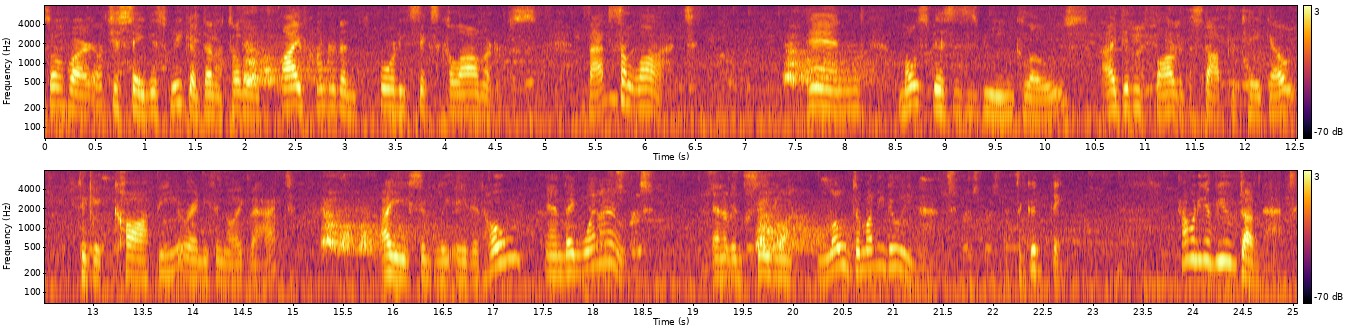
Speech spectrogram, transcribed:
So far, let's just say this week I've done a total of 546 kilometers. That's a lot. And most businesses being closed, I didn't bother to stop for takeout, to get coffee or anything like that. I simply ate at home and then went out. And I've been saving loads of money doing that. That's a good thing. How many of you have done that?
